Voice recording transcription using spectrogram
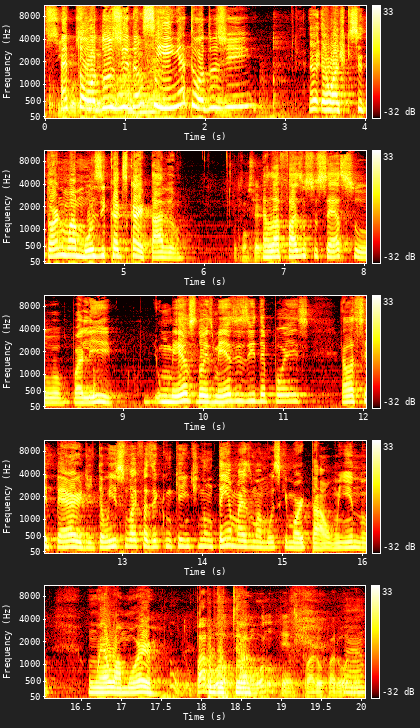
cinco É ou seis todos de lá, né? dancinha, todos de. Eu, eu acho que se torna uma música descartável. Com certeza. Ela faz um sucesso ali um mês, dois meses e depois ela se perde. Então isso vai fazer com que a gente não tenha mais uma música imortal, um hino, um é o amor. Não, parou, Produtor. parou no tempo, parou, parou. né?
